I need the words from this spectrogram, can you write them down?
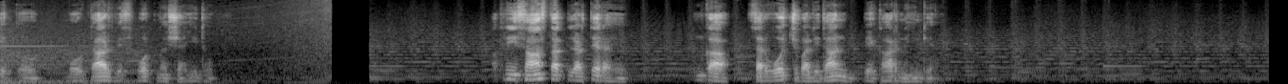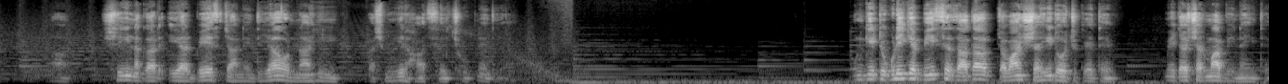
एक तो मोर्टार विस्फोट में शहीद हो आखिरी सांस तक लड़ते रहे। उनका सर्वोच्च बलिदान बेकार नहीं गया। श्रीनगर एयरबेस जाने दिया और ना ही कश्मीर हाथ से छूटने दिया। उनकी टुकड़ी के बीस से ज़्यादा जवान शहीद हो चुके थे। मेजर शर्मा भी नहीं थे।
